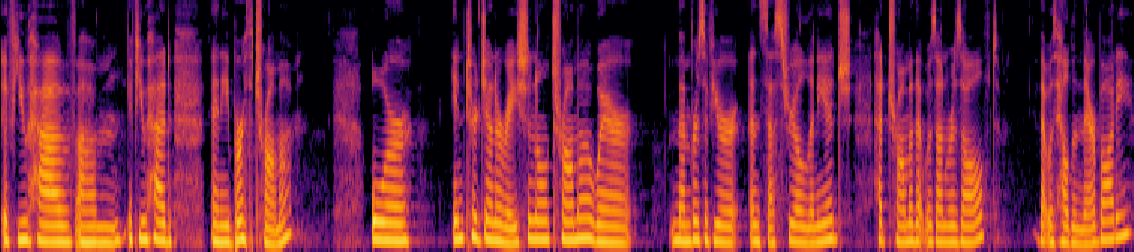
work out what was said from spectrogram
if you have, um, if you had any birth trauma or intergenerational trauma where members of your ancestral lineage had trauma that was unresolved, that was held in their body,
